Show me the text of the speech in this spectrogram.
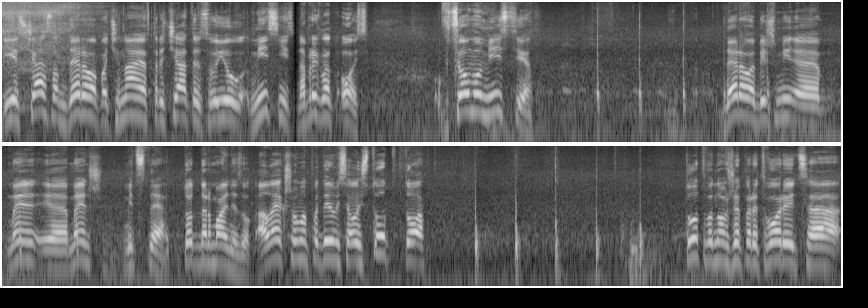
І з часом дерево починає втрачати свою міцність. Наприклад, ось в цьому місці дерево більш е, е, менш міцне. Тут нормальний звук. Але якщо ми подивимося ось тут, то тут воно вже перетворюється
